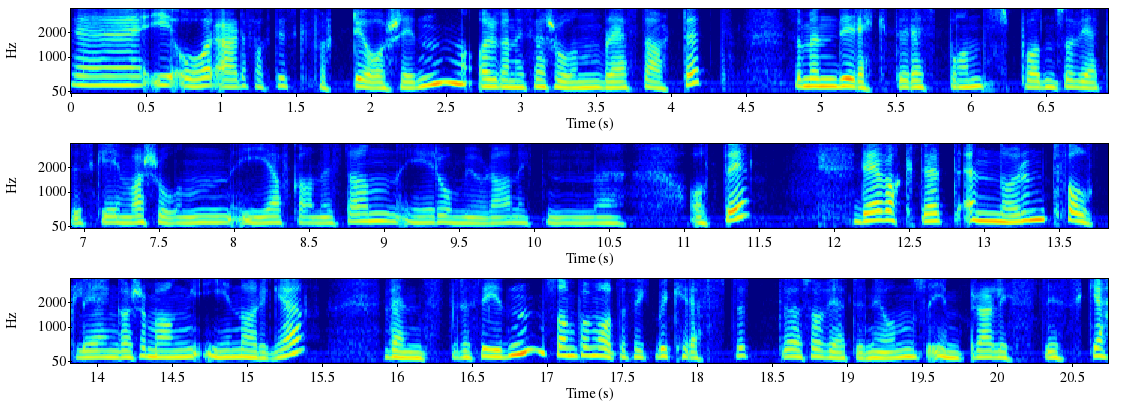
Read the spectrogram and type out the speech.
Eh, I år er det faktisk 40 år siden organisasjonen ble startet. Som en direkte respons på den sovjetiske invasjonen i Afghanistan i romjula 1980. Det vakte et enormt folkelig engasjement i Norge. Venstresiden, som på en måte fikk bekreftet eh, Sovjetunionens imperialistiske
